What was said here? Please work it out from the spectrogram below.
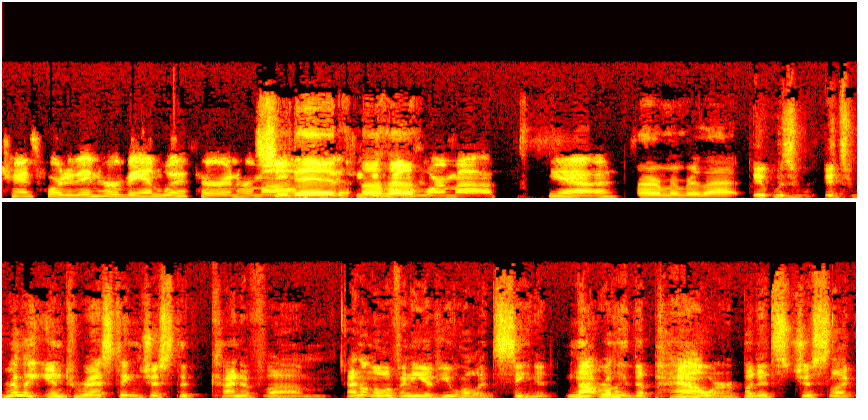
transported in her van with her and her mom. She so did, that she could kind uh-huh. of warm up. Yeah. I remember that. it was it's really interesting just the kind of um i don't know if any of you all had seen it not really the power but it's just like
